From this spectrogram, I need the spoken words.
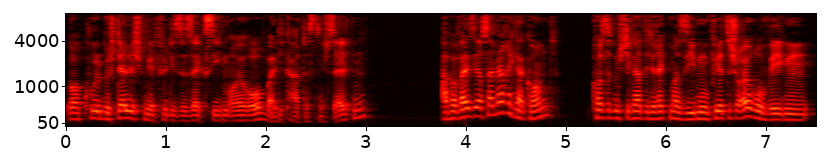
oh cool, bestelle ich mir für diese 6, 7 Euro, weil die Karte ist nicht selten. Aber weil sie aus Amerika kommt, kostet mich die Karte direkt mal 47 Euro wegen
